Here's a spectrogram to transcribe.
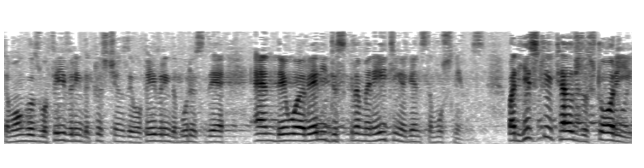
The Mongols were favoring the Christians, they were favoring the Buddhists there, and they were really discriminating against the Muslims. But history tells the story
